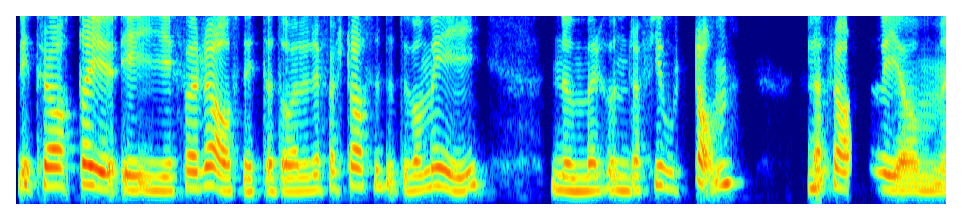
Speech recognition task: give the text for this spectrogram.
Vi pratade ju i förra avsnittet, då, eller det första avsnittet du var med i, nummer 114. Mm. Där pratade vi om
